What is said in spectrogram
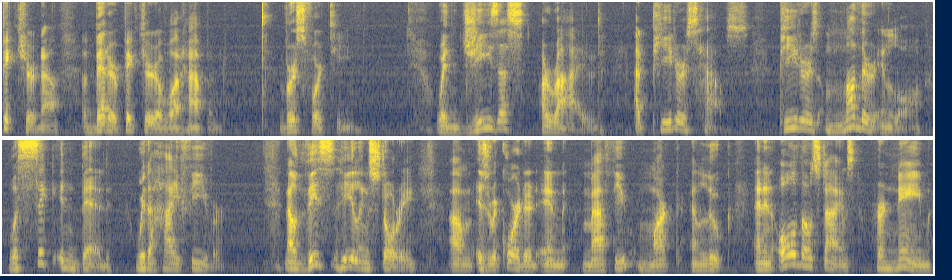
picture now, a better picture of what happened. Verse 14 When Jesus arrived at Peter's house, Peter's mother in law was sick in bed with a high fever. Now, this healing story um, is recorded in Matthew, Mark, and Luke. And in all those times, her name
